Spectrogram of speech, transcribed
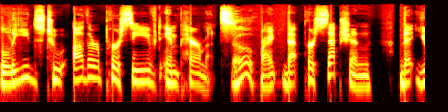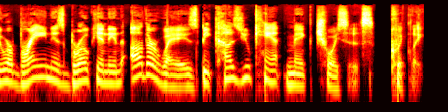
leads to other perceived impairments. Oh. Right? That perception that your brain is broken in other ways because you can't make choices quickly.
